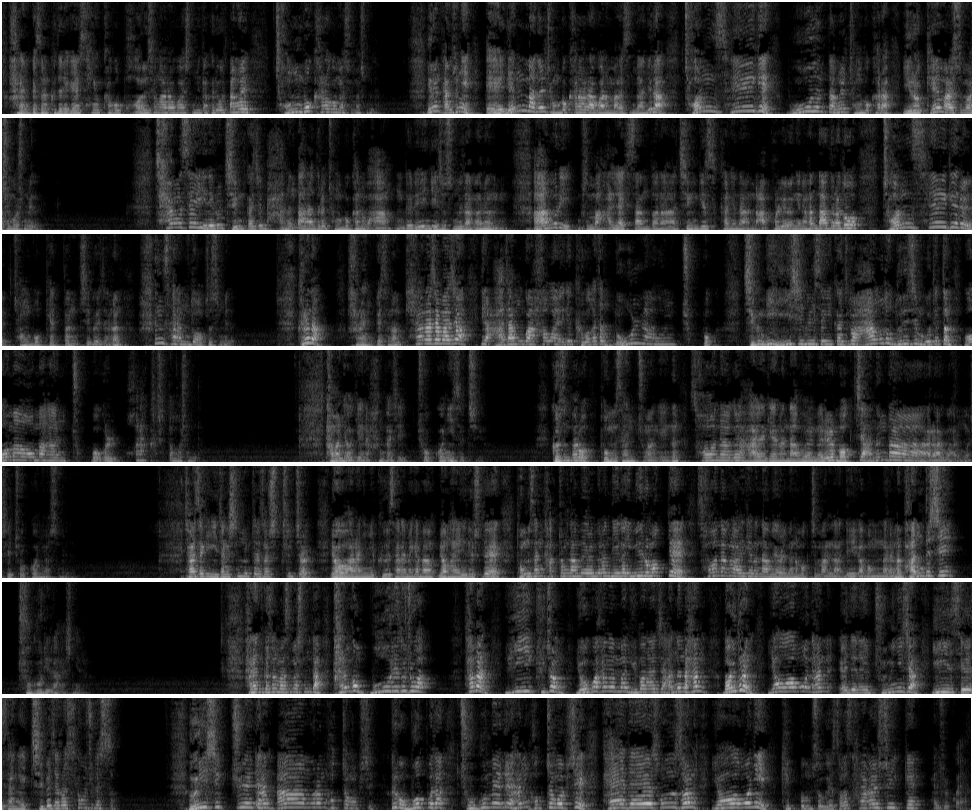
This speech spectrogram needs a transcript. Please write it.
하나님께서는 그들에게 생육하고 번성하라고 하십니다. 그리고 땅을 정복하라고 말씀하십니다. 이는 단순히 에덴만을 정복하라라고 하는 말씀이 아니라 전 세계 모든 땅을 정복하라 이렇게 말씀하신 것입니다. 창세 이래로 지금까지 많은 나라들을 정복한 왕들이 이제 있었습니다만은 아무리 무슨 뭐 알렉산더나 징기스칸이나 나폴레옹이나 한다 하더라도 전 세계를 정복했던 지배자는 한 사람도 없었습니다. 그러나 하나님께서는 태어나자마자 이 아담과 하와에게 그와 같은 놀라운 축복, 지금 이 21세기까지도 아무도 누리지 못했던 어마어마한 축복을 허락하셨던 것입니다. 다만 여기에는 한 가지 조건이 있었지요. 그것은 바로 동산 중앙에 있는 선악을 알게 하는 나무 열매를 먹지 않는다라고 하는 것이 조건이었습니다. 창세기 2장 16절에서 17절 여호와 하나님이 그 사람에게 명하여 이르시되 동산 각종 나무의 열매는 네가 임의로 먹되 선악을 알게 하는 나무의 열매는 먹지 말라 네가 먹는 날에는 반드시 죽으리라 하시니라. 하나님께서 말씀하십니다. 다른 건 뭘 해도 좋아. 다만 이 규정 요거 하나만 위반하지 않는 한 너희들은 영원한 에덴의 주민이자 이 세상의 지배자로 세워주겠어. 의식주에 대한 아무런 걱정 없이 그리고 무엇보다 죽음에 대한 걱정 없이 대대손손 영원히 기쁨 속에서 살아갈 수 있게 해줄 거야.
